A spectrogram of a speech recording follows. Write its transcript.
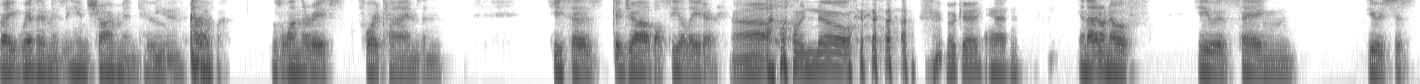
right with him is ian sharman who Ian. who's won the race four times and he says good job i'll see you later Ah, oh no. okay. and and i don't know if he was saying he was just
